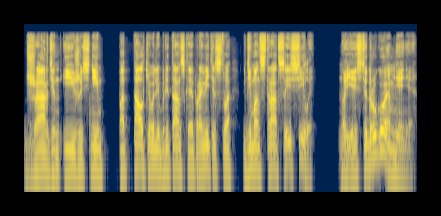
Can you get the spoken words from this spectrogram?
Джардин и же с ним подталкивали британское правительство к демонстрации силы. Но есть и другое мнение.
